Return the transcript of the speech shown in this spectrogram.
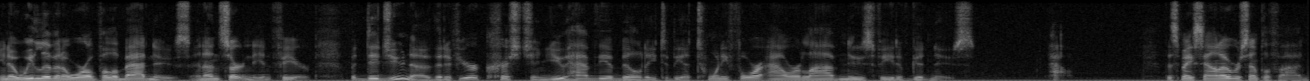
You know, we live in a world full of bad news and uncertainty and fear. But did you know that if you're a Christian, you have the ability to be a 24 hour live news feed of good news? This may sound oversimplified,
